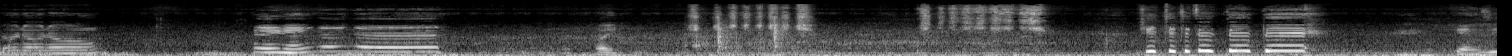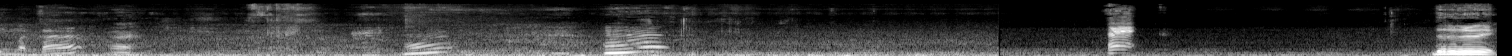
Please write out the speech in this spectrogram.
Não, não, não. Ei, não, não, não. Oi. Kenzi makan. Ah. Ah. Dere.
